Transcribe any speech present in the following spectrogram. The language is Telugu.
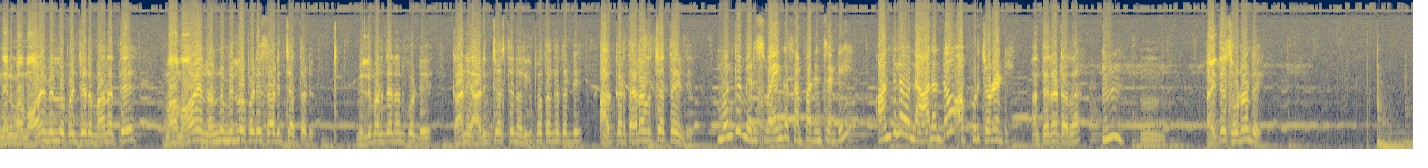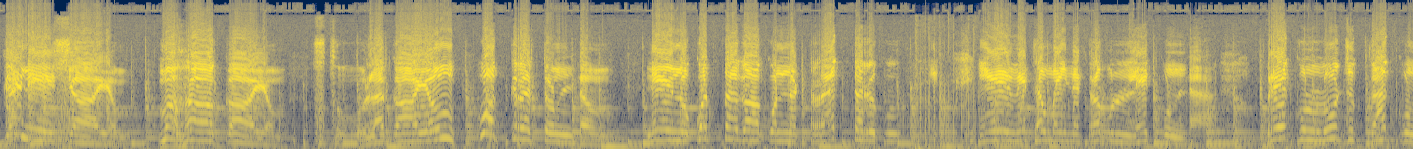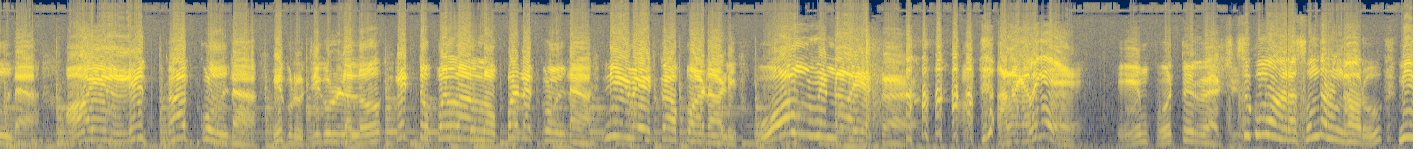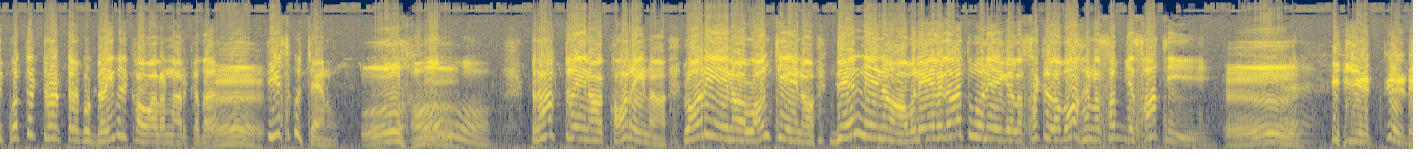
నేను మా మావయ్య మిల్లో పనిచేయడం మానేస్తే మా మావయ్య నన్ను మిల్లో పడేసి ఆడించేస్తాడు మిల్లు మనదేననుకోండి కానీ ఆడించేస్తే నలిగిపోతాం కదండి. అక్కడ తేడాలు వచ్చేస్తాయండి. ముందు మీరు స్వయంగా సంపాదించండి. అందులో ఉన్న ఆనందం అప్పుడు చూడండి. అంతేనంటారా? మ్. ఉమ్. అయితే చూడండి. గణేశాయం మహాకాయం స్థూలకాయం వక్రతుండం. నేను కొత్తగా కొన్న ట్రాక్టరుకు ఏ విధమైన ట్రబుల్ లేకుండా బ్రేకులు లూజు కాకుండా ఆయిల్ లీక్ కాకుండా ఇప్పుడు దిగుళ్ళలో ఎత్తు పల్లాల్లో పడకుండా నీవే కాపాడాలి. ఓం వినాయక! అలాగలాగే. ఏం పోతుర్రాజు సుకుమార సుందరం గారు మీ కొత్త ట్రాక్టర్కు డ్రైవర్ కావాలన్నారు కదా. తీసుకొచ్చాను. ట్రాక్టర్ అయినా కార్ అయినా లారీ అయినా లాంచ్ అయినా దేన్నైనా అవలేలగా తోలేగల సకల వాహన సవ్య సాచి. ఎక్కడ?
